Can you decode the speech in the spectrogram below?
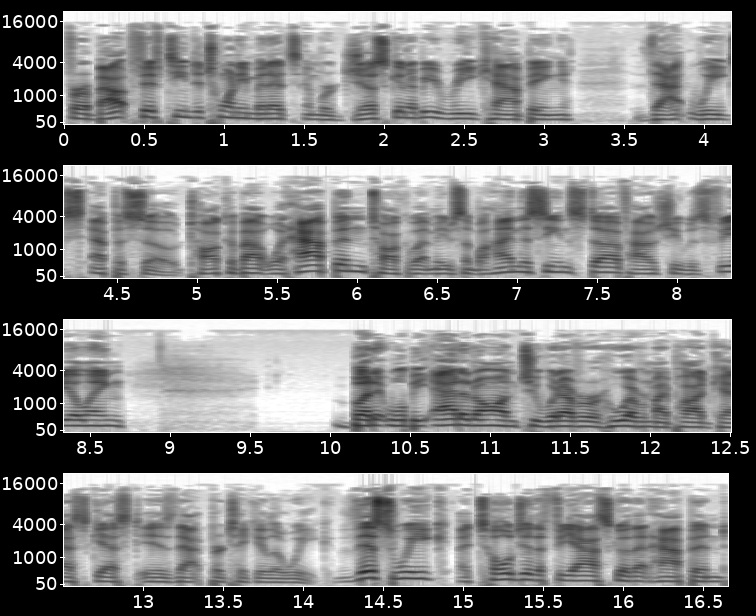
for about 15 to 20 minutes, and we're just going to be recapping that week's episode. Talk about what happened, talk about maybe some behind the scenes stuff, how she was feeling. But it will be added on to whatever whoever my podcast guest is that particular week. This week, I told you the fiasco that happened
